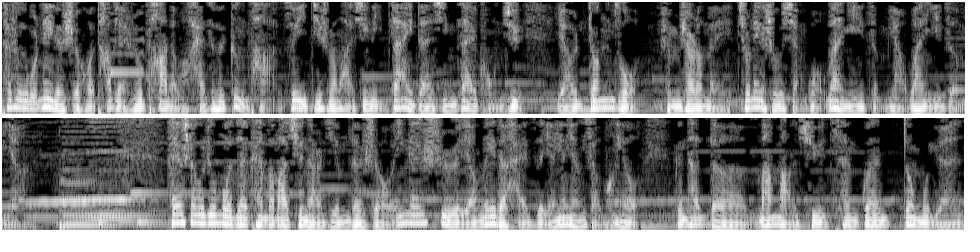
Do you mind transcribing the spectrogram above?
他说如果那个时候他表现出怕的话，孩子会更怕。所以即使妈妈心里再担心再恐惧，也要装作什么事儿都没。就那个时候想过，万一怎么样？万一怎么样？还有上个周末在看《爸爸去哪儿》节目的时候，应该是杨威的孩子杨洋洋小朋友跟他的妈妈去参观动物园，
